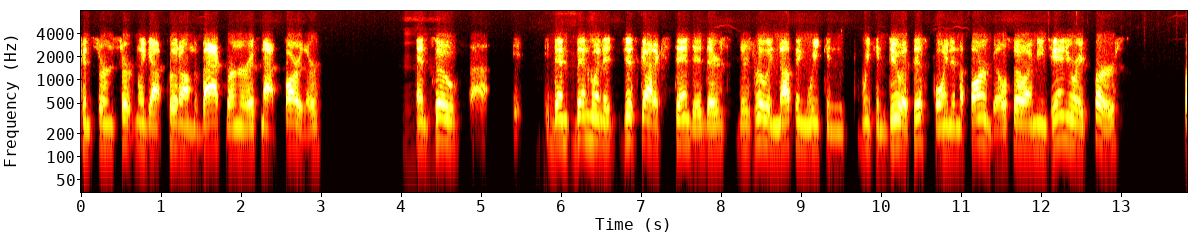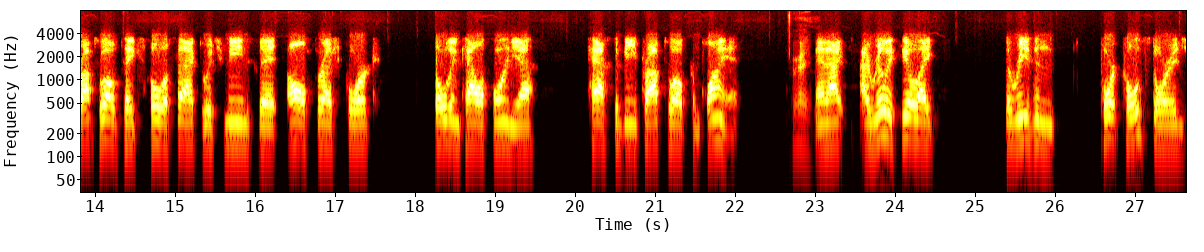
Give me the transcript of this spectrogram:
concerns certainly got put on the back burner if not farther mm-hmm. and so uh, then then when it just got extended there's there's really nothing we can we can do at this point in the farm bill so i mean january 1st Prop 12 takes full effect, which means that all fresh pork sold in California has to be Prop 12 compliant. Right. And I, I really feel like the reason pork cold storage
